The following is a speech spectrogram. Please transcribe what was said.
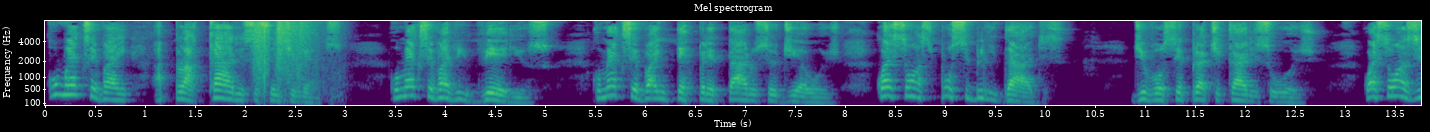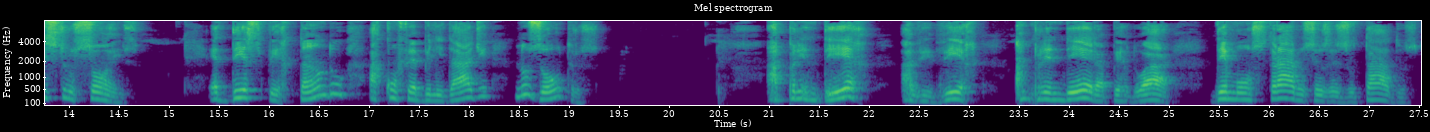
Como é que você vai aplacar esses sentimentos? Como é que você vai viver isso? Como é que você vai interpretar o seu dia hoje? Quais são as possibilidades de você praticar isso hoje? Quais são as instruções? É despertando a confiabilidade nos outros. Aprender a viver Aprender a perdoar, demonstrar os seus resultados,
